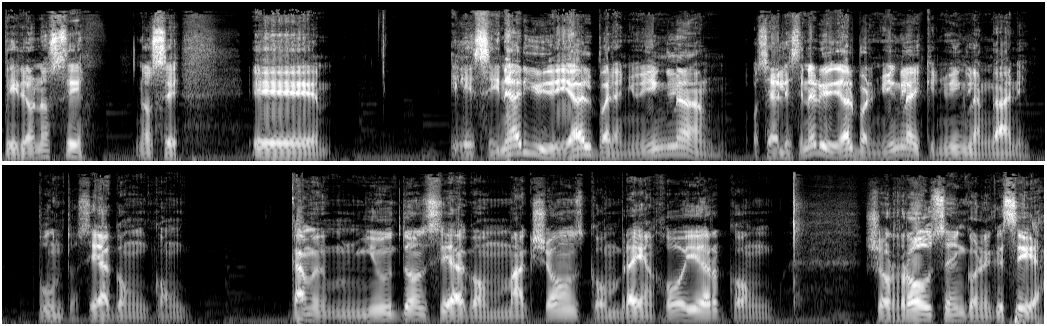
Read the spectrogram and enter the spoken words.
Pero no sé, no sé. Eh, el escenario ideal para New England, o sea, el escenario ideal para New England es que New England gane. Punto. Sea con, con Cam Newton, sea con Mac Jones, con Brian Hoyer, con Josh Rosen, con el que sea.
